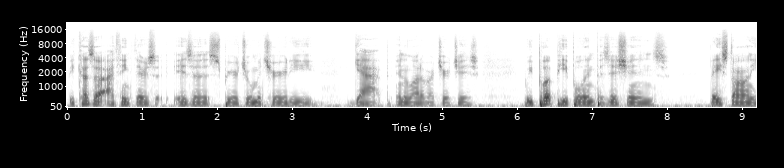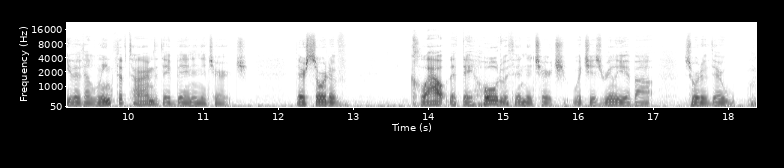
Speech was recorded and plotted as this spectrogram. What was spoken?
because uh, I think there's is a spiritual maturity gap in a lot of our churches. We put people in positions based on either the length of time that they've been in the church, their sort of clout that they hold within the church, which is really about sort of their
